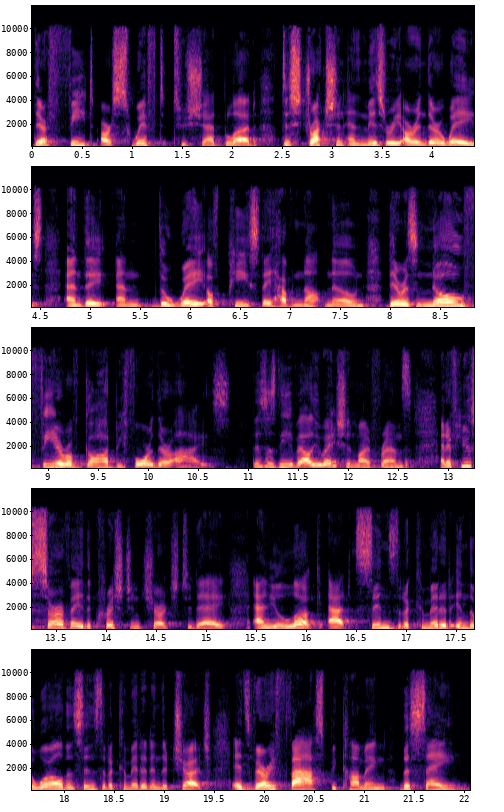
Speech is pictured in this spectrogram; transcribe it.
Their feet are swift to shed blood. Destruction and misery are in their ways, and, they, and the way of peace they have not known. There is no fear of God before their eyes. This is the evaluation, my friends. And if you survey the Christian church today and you look at sins that are committed in the world and sins that are committed in the church, it's very fast becoming the same.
